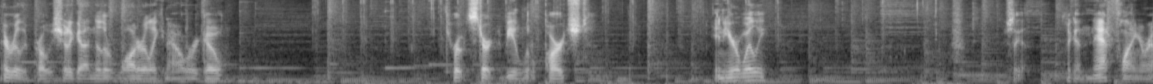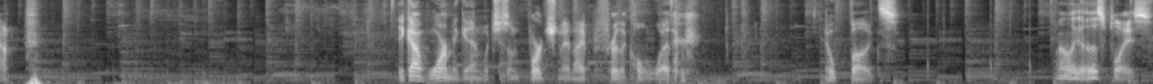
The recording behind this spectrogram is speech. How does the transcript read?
I really probably should have got another water like an hour ago. Throat's starting to be a little parched. In here, Willie? There's like a, like a gnat flying around. it got warm again, which is unfortunate. I prefer the cold weather. no bugs. Well, look at this place.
